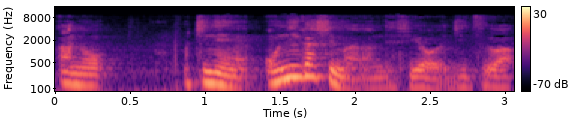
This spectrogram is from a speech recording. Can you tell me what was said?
あの、うちね、鬼ヶ島なんですよ、実は。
